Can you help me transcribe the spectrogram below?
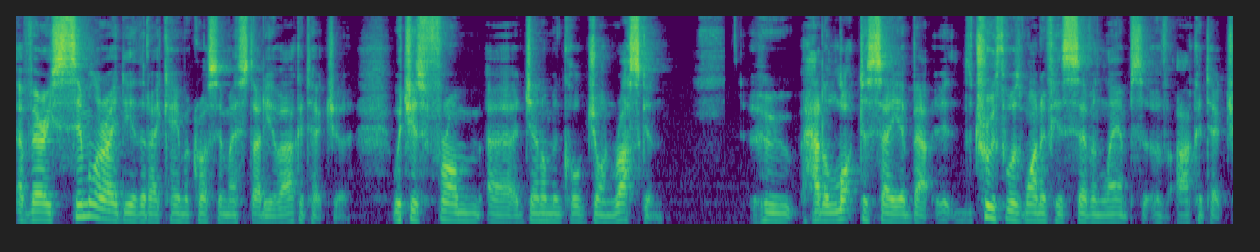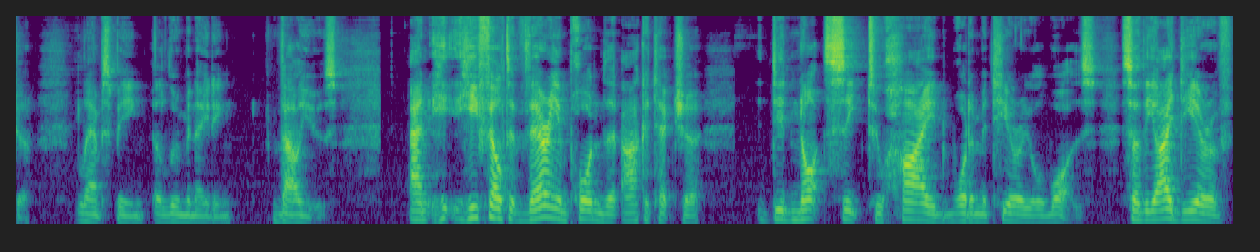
a very similar idea that I came across in my study of architecture, which is from a gentleman called John Ruskin who had a lot to say about the truth was one of his seven lamps of architecture lamps being illuminating values and he, he felt it very important that architecture did not seek to hide what a material was. So the idea of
